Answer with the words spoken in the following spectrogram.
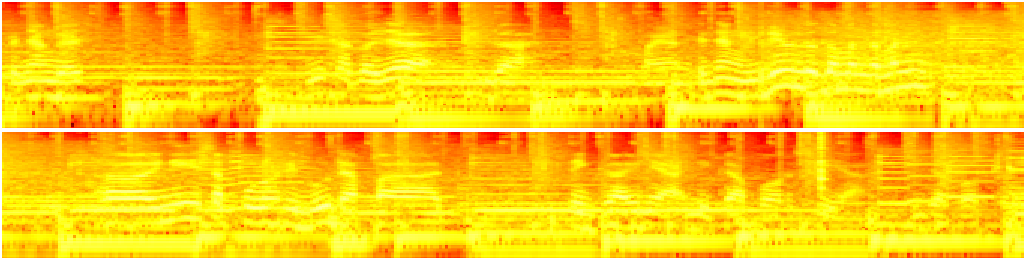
Kenyang guys. Ini satu aja udah lumayan kenyang. Jadi untuk teman-teman eh, ini 10.000 dapat tiga ini ya, tiga porsi ya, tiga porsi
